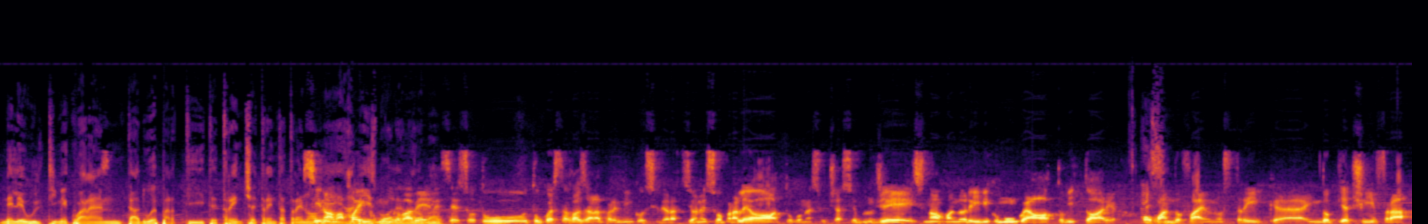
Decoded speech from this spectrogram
Nelle ultime 42 partite. Tre- cioè 33-9 Sì, no, ma poi comunque va bene, nel senso tu, tu questa cosa la prendi in considerazione sopra le 8, come è successo ai Blue Jays, no? quando arrivi comunque a 8 vittorie Eh o sì. quando fai uno streak eh, in doppia cifra,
